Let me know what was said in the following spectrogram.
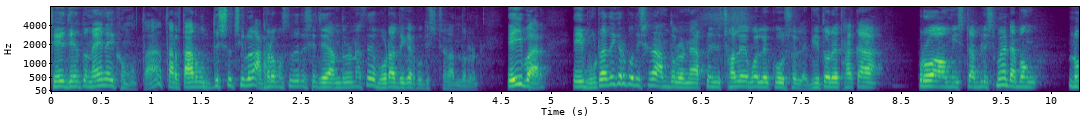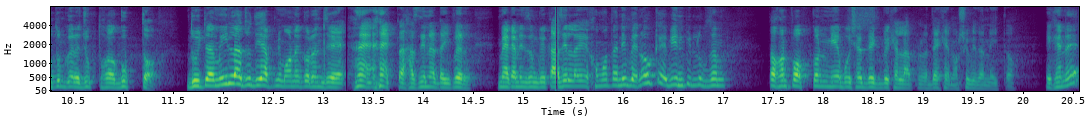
সে যেহেতু নেয় নাই ক্ষমতা তার তার উদ্দেশ্য ছিল আঠারো বছর ধরে সে যে আন্দোলন আছে ভোটাধিকার প্রতিষ্ঠার আন্দোলন। এইবার এই ভোটাধিকার প্রতিষ্ঠার আন্দোলনে আপনি যে ছলে বলে কৌশলে ভিতরে থাকা প্রো আওয়ামী ইস্টাবলিশমেন্ট এবং নতুন করে যুক্ত হওয়া গুপ্ত। দুইটা মিলা যদি আপনি মনে করেন যে হ্যাঁ হ্যাঁ, একটা হাসিনা টাইপের মেকানিজমকে কাজে লাগিয়ে ক্ষমতা নেবেন ওকে বিএনপির লোকজন তখন পপকর্ন নিয়ে বসে দেখবে খেলা আপনারা দেখেন অসুবিধা নেই তো। এখানে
